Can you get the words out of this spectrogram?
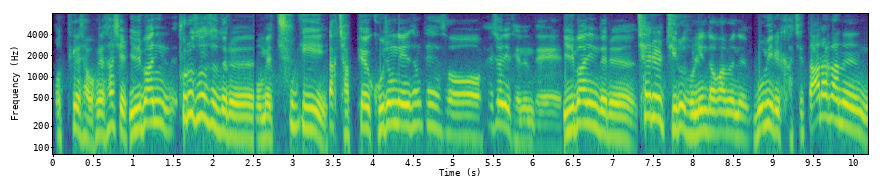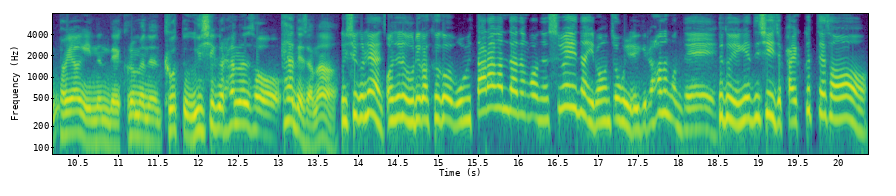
어떻게 잡아? 근데 사실 일반인 프로 선수들은 몸의 축이 딱 잡혀 고정된 상태에서 회전이 되는데 일반인들은 채를 뒤로 돌린다고 하면은 몸이 같이 따라가는 경향이 있는데 그러면은 그것도 의식을 하면서 해야 되잖아. 의식을 해야지. 어쨌든 우리가 그거 몸이 따라간다는 거는 스웨이나 이런 쪽을 얘기를 하는 건데 그래도 얘기했듯이 이제 발끝에서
